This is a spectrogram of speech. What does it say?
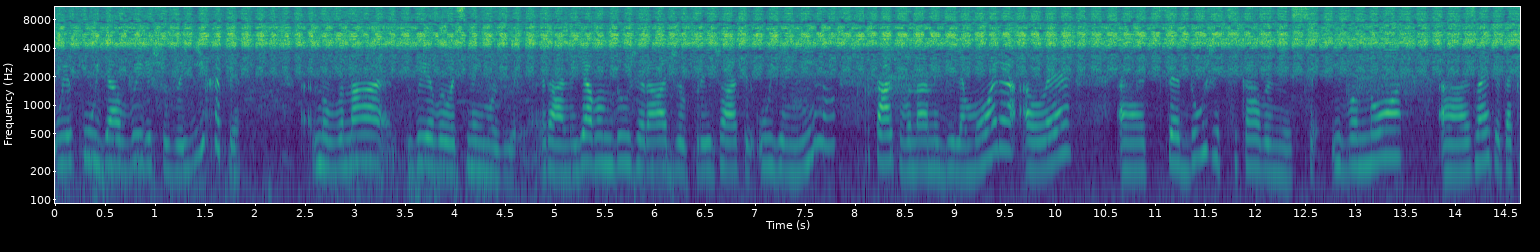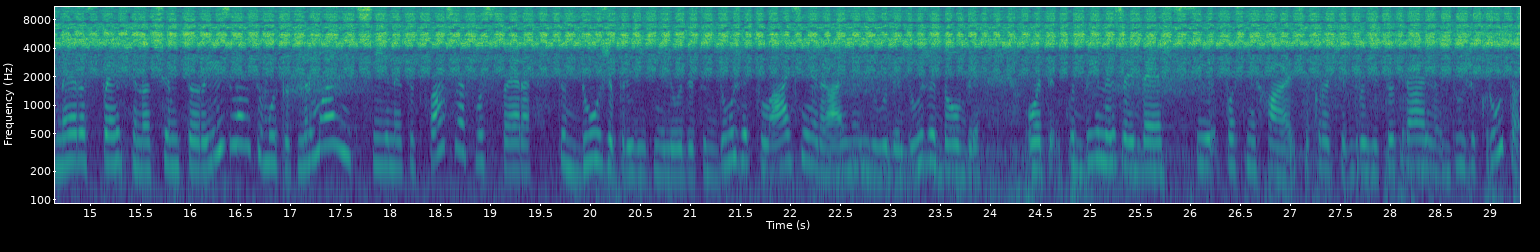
у яку я вирішу заїхати, ну вона виявилась неймовірною. Реально, я вам дуже раджу приїжджати у Яніну. Так, вона не біля моря, але е, це дуже цікаве місце. І воно, знаєте, так не розпещено цим туризмом, тому тут нормальні ціни, тут класна атмосфера, тут дуже привітні люди, тут дуже класні, реально люди, дуже добрі. От куди не зайдеш, всі посміхаються. Коротше, друзі, тут реально дуже круто.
